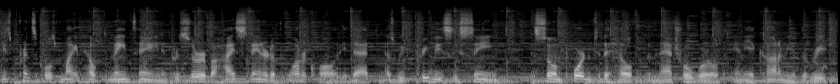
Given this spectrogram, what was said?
these principles might help to maintain and preserve a high standard of water quality that, as we've previously seen, is so important to the health of the natural world and the economy of the region.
